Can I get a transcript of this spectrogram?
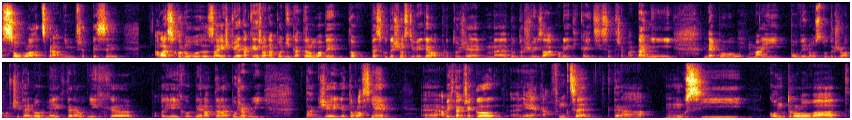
soulad s právními předpisy. Ale schodu zajišťuje také řada podnikatelů, aby to ve skutečnosti věděla, protože dodržují zákony týkající se třeba daní, nebo mají povinnost dodržovat určité normy, které od nich eh, jejich odběratelé požadují. Takže je to vlastně, eh, abych tak řekl, nějaká funkce, která musí kontrolovat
